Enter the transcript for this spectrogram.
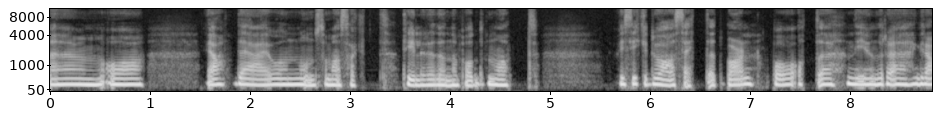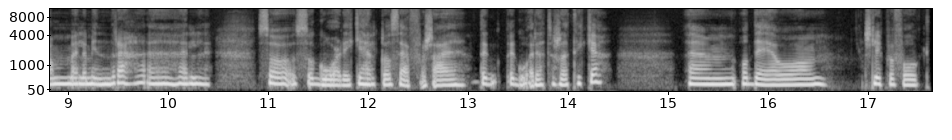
Um, og ja, det er jo noen som har sagt tidligere i denne poden at hvis ikke du har sett et barn på 800-900 gram eller mindre, eh, så, så, går det ikke helt å se for seg Det, det går rett og slett ikke. Um, og det å slippe folk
